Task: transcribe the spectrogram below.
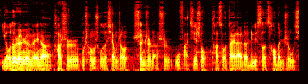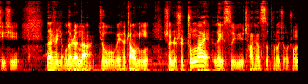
有的人认为呢，它是不成熟的象征，甚至呢是无法接受它所带来的绿色草本植物气息。但是有的人呢，就为它着迷，甚至是钟爱类似于长相思葡萄酒中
